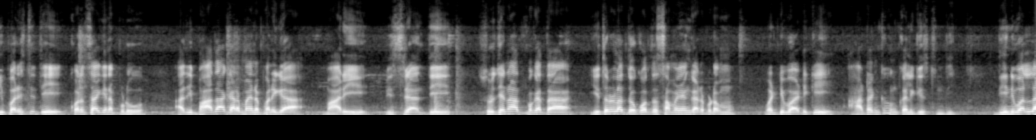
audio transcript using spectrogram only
ఈ పరిస్థితి కొనసాగినప్పుడు అది బాధాకరమైన పనిగా మారి విశ్రాంతి సృజనాత్మకత ఇతరులతో కొంత సమయం గడపడం వంటి వాటికి ఆటంకం కలిగిస్తుంది. దీనివల్ల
